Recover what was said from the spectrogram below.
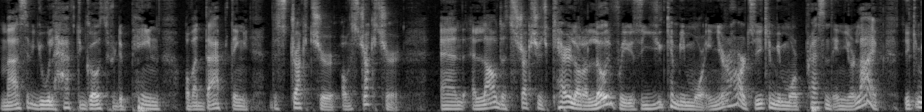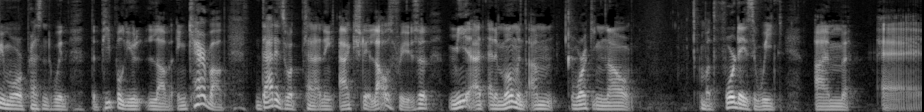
massive, you will have to go through the pain of adapting the structure of structure and allow that structure to carry a lot of load for you so you can be more in your heart so you can be more present in your life so you can be more present with the people you love and care about. That is what planning actually allows for you. So me at, at the moment i'm working now about four days a week. I'm uh,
